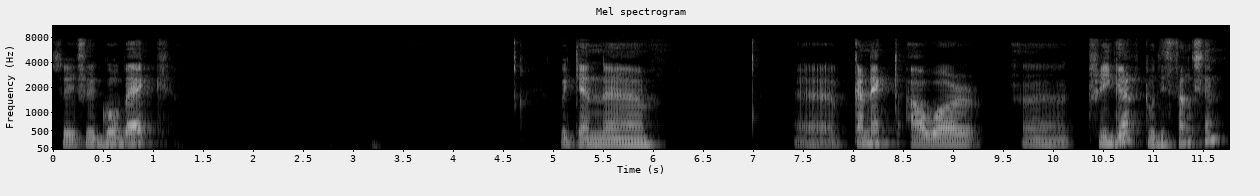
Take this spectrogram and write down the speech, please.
so if we go back we can uh, uh, connect our uh, trigger to this function.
